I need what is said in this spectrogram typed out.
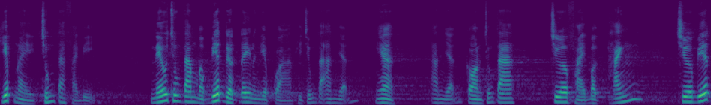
Kiếp này chúng ta phải bị. Nếu chúng ta mà biết được đây là nghiệp quả thì chúng ta an nhẫn nha an nhẫn. Còn chúng ta chưa phải bậc thánh, chưa biết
